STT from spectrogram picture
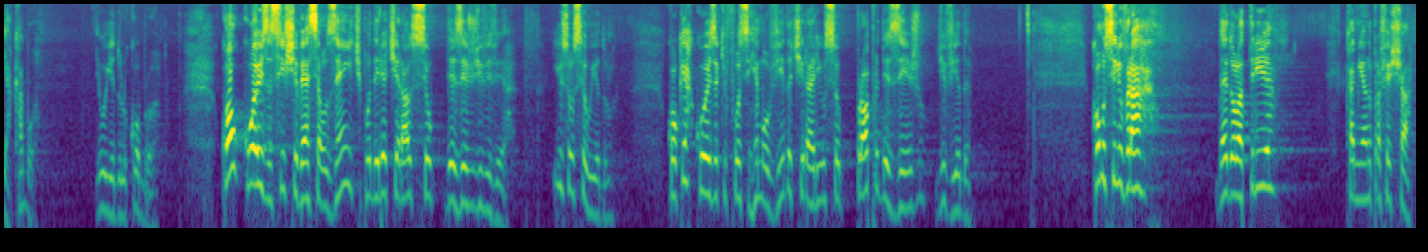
E acabou. E o ídolo cobrou. Qual coisa, se estivesse ausente, poderia tirar o seu desejo de viver? Isso é o seu ídolo. Qualquer coisa que fosse removida tiraria o seu próprio desejo de vida. Como se livrar da idolatria? Caminhando para fechar.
